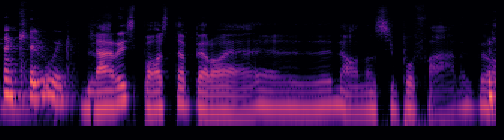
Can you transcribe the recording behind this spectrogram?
Anche lui. La risposta però è eh, no, non si può fare. Però...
